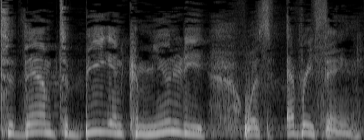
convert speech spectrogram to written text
to them to be in community was everything.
